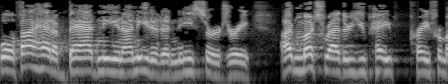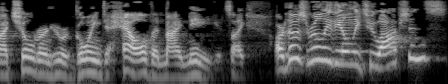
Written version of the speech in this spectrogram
Well, if I had a bad knee and I needed a knee surgery, I'd much rather you pay, pray for my children who are going to hell than my knee. It's like, are those really the only two options?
